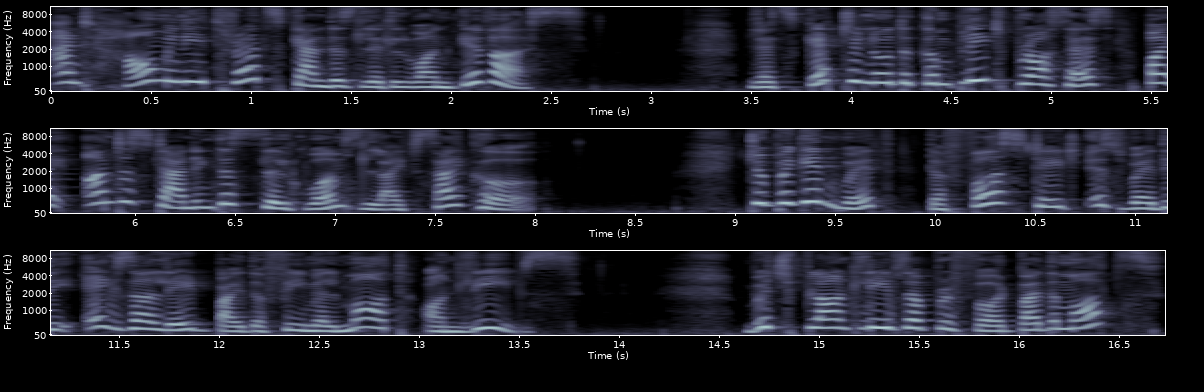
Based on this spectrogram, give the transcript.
And how many threads can this little one give us? Let's get to know the complete process by understanding the silkworm's life cycle. To begin with, the first stage is where the eggs are laid by the female moth on leaves. Which plant leaves are preferred by the moths?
